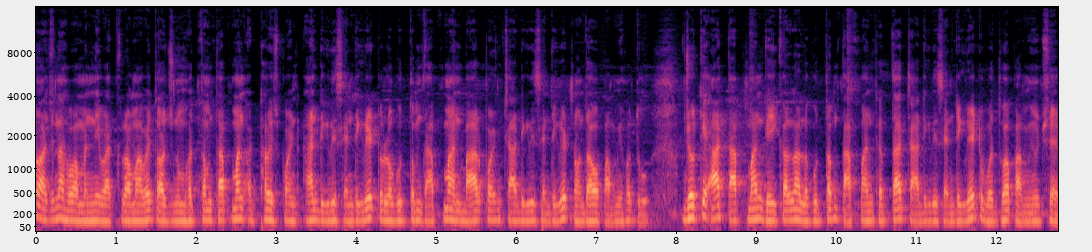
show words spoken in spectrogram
તો આજના હવામાનની વાત કરવામાં આવે તો આજનું મહત્તમ તાપમાન અઠ્ઠાવીસ પોઈન્ટ આઠ ડિગ્રી સેન્ટીગ્રેડ તો લઘુત્તમ તાપમાન બાર પોઈન્ટ ચાર ડિગ્રી સેન્ટીગ્રેડ નોંધાવા પામ્યું હતું. જો કે આ તાપમાન ગઈકાલના લઘુત્તમ તાપમાન કરતાં ચાર ડિગ્રી સેન્ટીગ્રેડ વધવા પામ્યું છે.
